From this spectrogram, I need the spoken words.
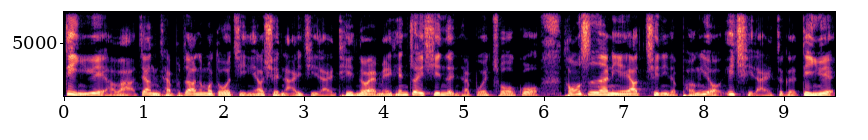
订阅，好不好？这样你才不知道那么多集，你要选哪一集来听，对不对？每天最新的你才不会错过。同时呢，你也要请你的朋友一起来这个订阅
